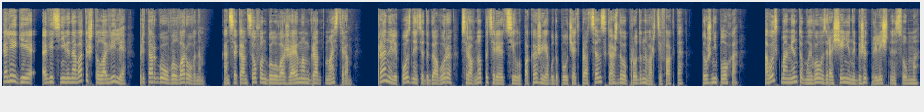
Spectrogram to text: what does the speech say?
Коллеги ведь не виноваты, что ловили, приторговывал ворованным. В конце концов, он был уважаемым грандмастером. Рано или поздно эти договоры все равно потеряют силу, пока же я буду получать процент с каждого проданного артефакта. Тоже неплохо. А вось к моменту моего возвращения набежит приличная сумма.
